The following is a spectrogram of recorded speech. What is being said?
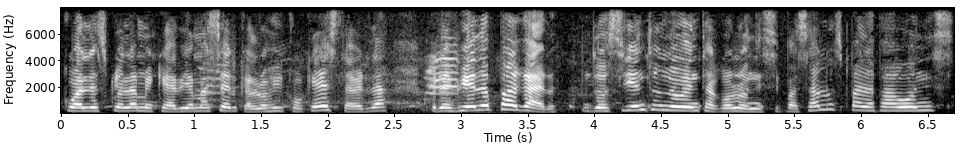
¿Cuál escuela me quedaría más cerca? Lógico que esta, ¿verdad? Prefiero pagar 290 colones y pasarlos para Pavones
